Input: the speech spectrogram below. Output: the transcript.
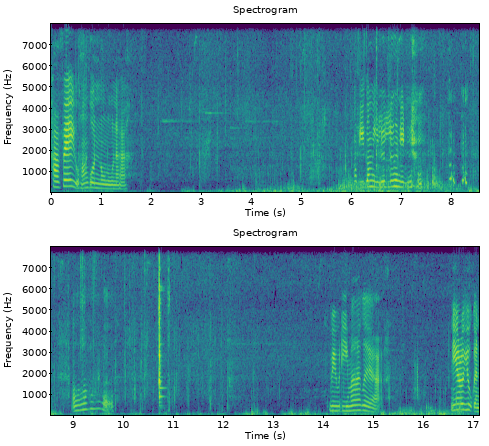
คาเฟ่อยู่ข้างบนตรงนู้นนะคะ เมื่อกี้ก็มีลื่นๆนิดนึง โอ้ วิวดีมากเลยอะ่ะ นี่เราอยู่กัน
